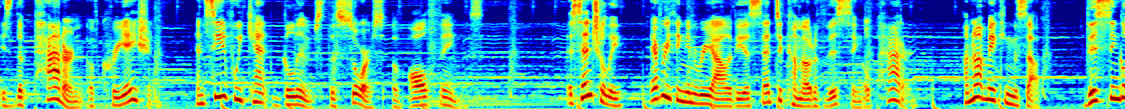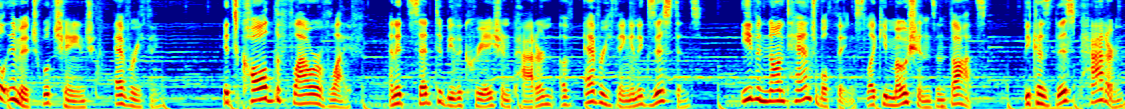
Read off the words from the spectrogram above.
is the pattern of creation and see if we can't glimpse the source of all things. Essentially, everything in reality is said to come out of this single pattern. I'm not making this up. This single image will change everything. It's called the flower of life, and it's said to be the creation pattern of everything in existence, even non-tangible things like emotions and thoughts, because this pattern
